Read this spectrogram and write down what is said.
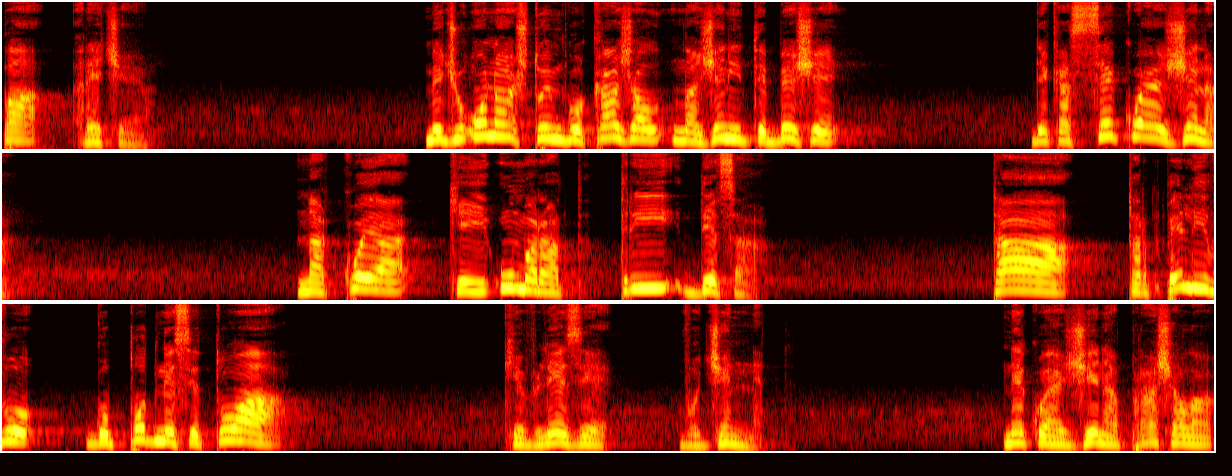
Па рече, Меѓу она што им го кажал на жените беше дека секоја жена на која ќе и умрат три деца, таа трпеливо го поднесе тоа, ќе влезе во дженнет. Некоја жена прашала,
